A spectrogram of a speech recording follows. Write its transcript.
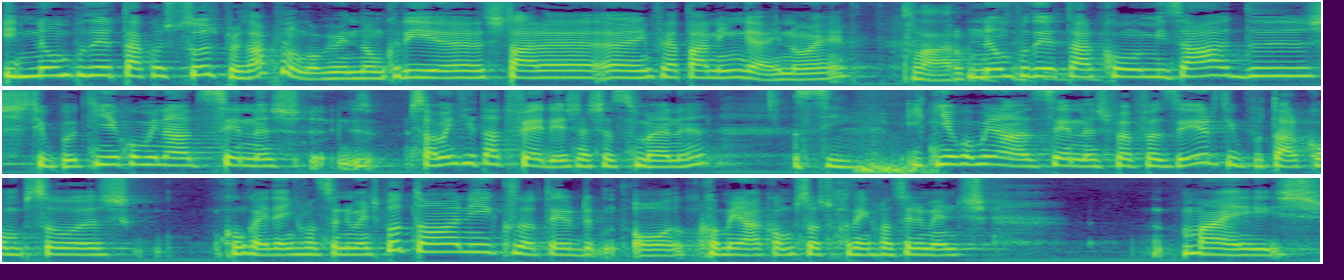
e não poder estar com as pessoas, por exemplo, porque obviamente não queria estar a, a infectar ninguém, não é? Claro, Não poder certeza. estar com amizades, tipo, eu tinha combinado cenas, sabem que ia estar de férias nesta semana Sim. e tinha combinado cenas para fazer, tipo, estar com pessoas com quem tenho relacionamentos platónicos ou, ter, ou combinar com pessoas com quem tenho relacionamentos mais,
